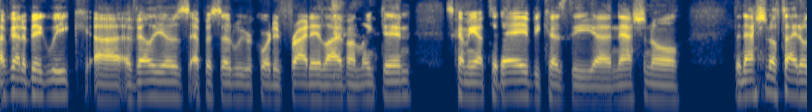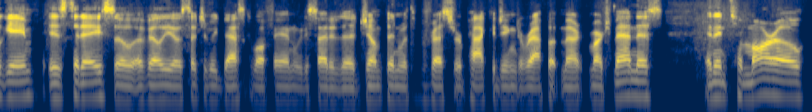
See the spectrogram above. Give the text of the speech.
I've got a big week. Uh, Evelio's episode we recorded Friday live on LinkedIn is coming out today because the uh, national the national title game is today. So Avelio is such a big basketball fan. We decided to jump in with the professor of packaging to wrap up Mar- March Madness. And then tomorrow,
